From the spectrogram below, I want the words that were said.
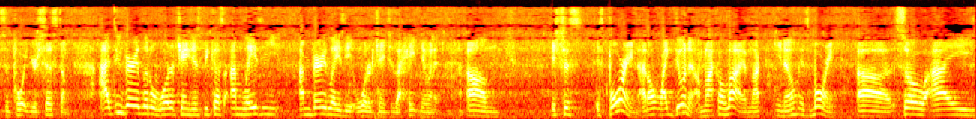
support your system. I do very little water changes because I'm lazy. I'm very lazy at water changes. I hate doing it. Um, it's just it's boring. I don't like doing it. I'm not gonna lie. I'm not. You know, it's boring. Uh, so I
